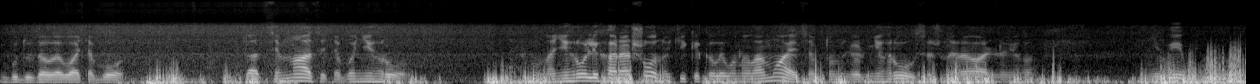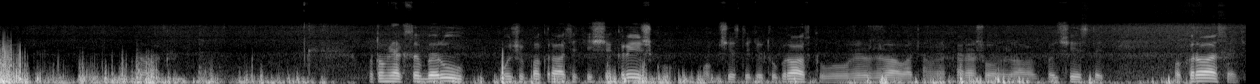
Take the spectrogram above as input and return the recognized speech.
Буду заливати або ТАТ-17, або Нігрол. Ну, на Нігролі хорошо, але тільки коли воно ламається, потім Нігрол це ж нереально його не вибити. не робити. Так. Потім як соберу, хочу покрасити ще кришку, обчистити ту краску, бо вже ржава, там вже хорошо ржава, почистити, покрасити.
